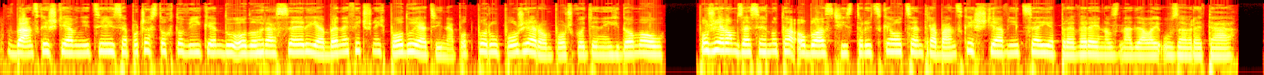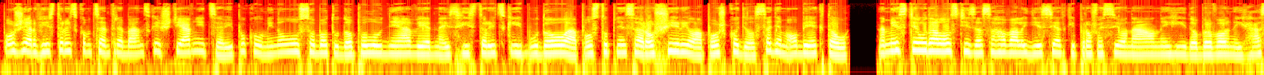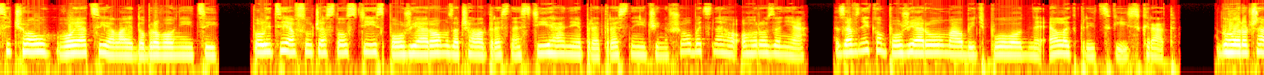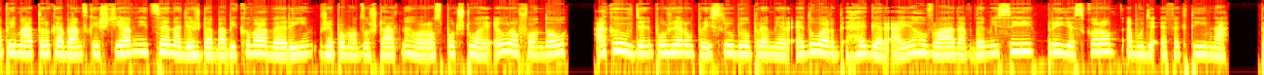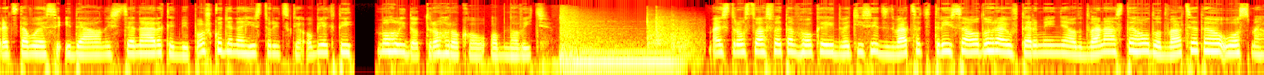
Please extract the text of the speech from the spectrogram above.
V Banskej šťavnici sa počas tohto víkendu odohrá séria benefičných podujatí na podporu požiarom poškodených domov. Požiarom zasiahnutá oblasť historického centra Banskej šťavnice je pre verejnosť nadalej uzavretá. Požiar v historickom centre Banskej šťavnice vypukol minulú sobotu do poludnia v jednej z historických budov a postupne sa rozšíril a poškodil 7 objektov. Na mieste udalosti zasahovali desiatky profesionálnych i dobrovoľných hasičov, vojaci, ale aj dobrovoľníci. Polícia v súčasnosti s požiarom začala trestné stíhanie pre trestný čin všeobecného ohrozenia. Za vznikom požiaru mal byť pôvodne elektrický skrat. Dlhoročná primátorka Banskej štiavnice Nadežda Babiková verí, že pomoc zo štátneho rozpočtu aj eurofondov, ako ju v deň požiaru prislúbil premiér Eduard Heger a jeho vláda v demisii, príde skoro a bude efektívna. Predstavuje si ideálny scenár, keď by poškodené historické objekty mohli do troch rokov obnoviť. Majstrovstvá sveta v hokeji 2023 sa odohrajú v termíne od 12. do 28.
